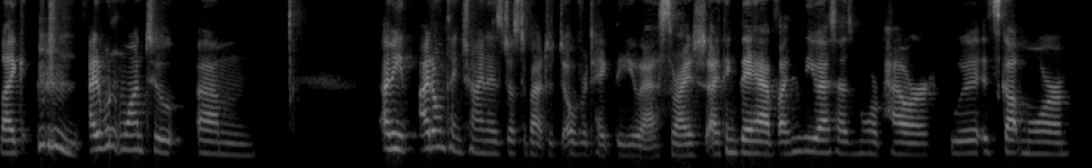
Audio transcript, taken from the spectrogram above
Like, I wouldn't want to. Um, I mean, I don't think China is just about to overtake the U.S. Right? I think they have. I think the U.S. has more power. It's got more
